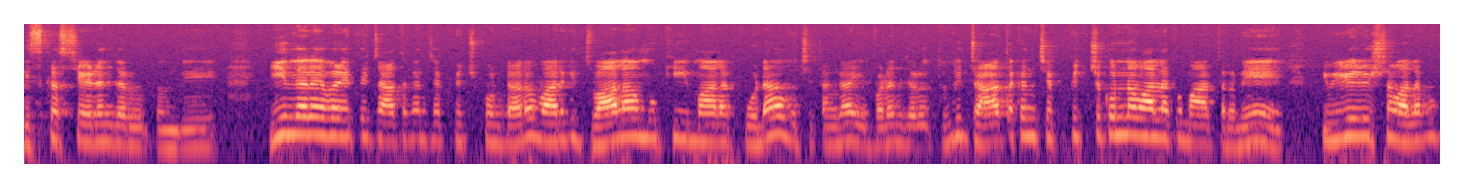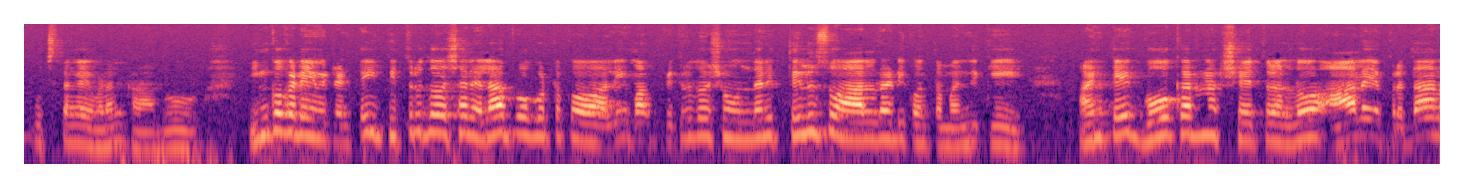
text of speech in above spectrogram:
డిస్కస్ చేయడం జరుగుతుంది. ఈ నెల ఎవరైతే జాతకం చెప్పించుకుంటారో వారికి జ్వాలాముఖి మాల కూడా ఉచితంగా ఇవ్వడం జరుగుతుంది. జాతకం చెప్పించుకున్న వాళ్ళకు మాత్రమే ఈ వీడియో చూసిన వాళ్ళకు ఉచితంగా ఇవ్వడం కాదు. ఇంకొకటి ఏమిటంటే ఈ పితృదోషాలు ఎలా పోగొట్టుకోవాలి? మాకు పితృదోషం ఉందని తెలుసు ఆల్రెడీ కొంతమందికి. అంటే గోకర్ణ క్షేత్రంలో ఆలయ ప్రధాన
